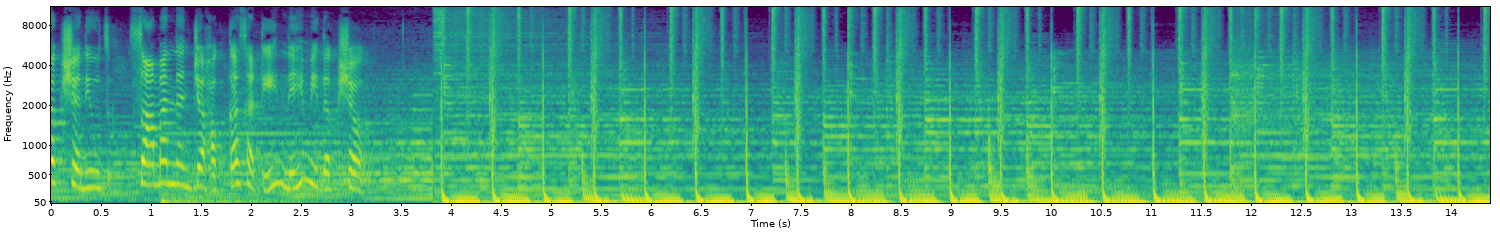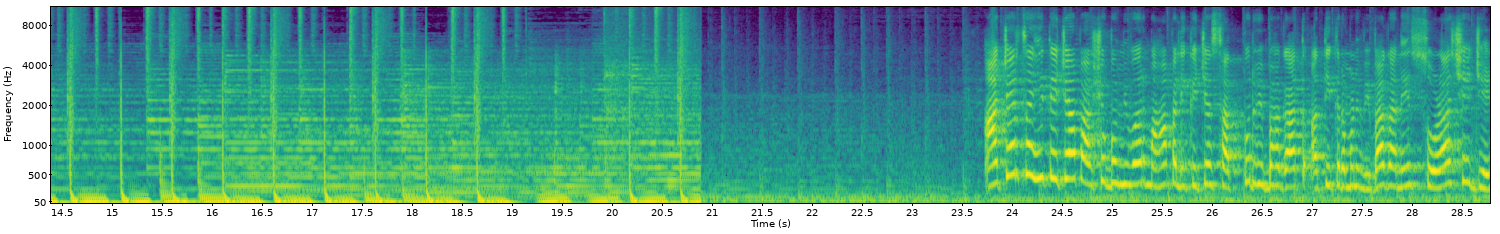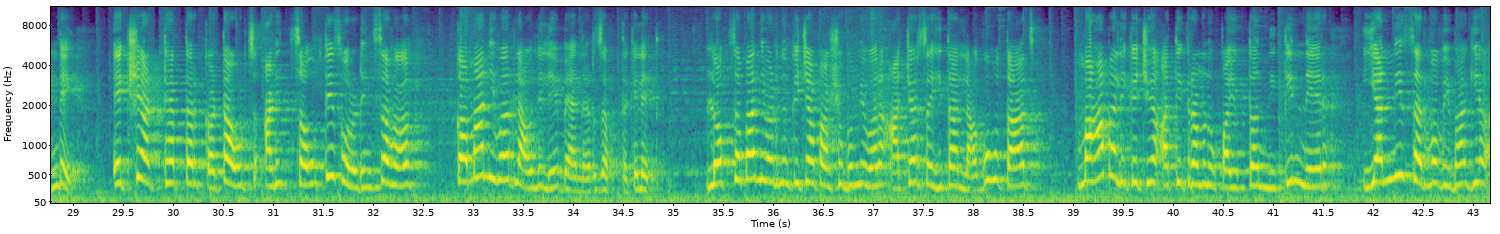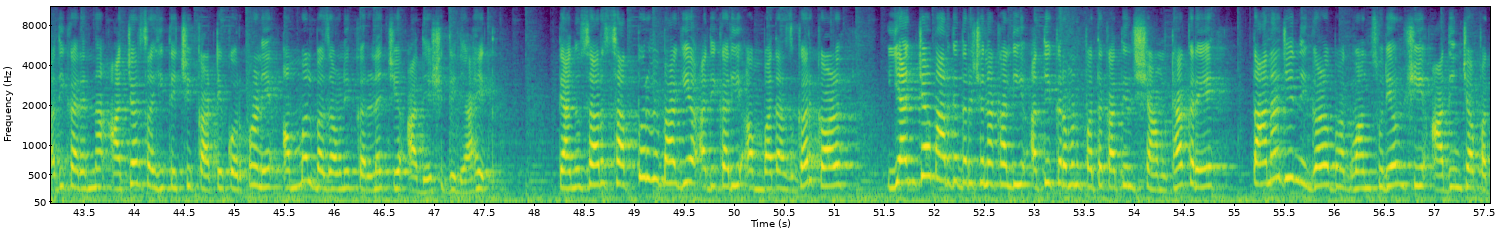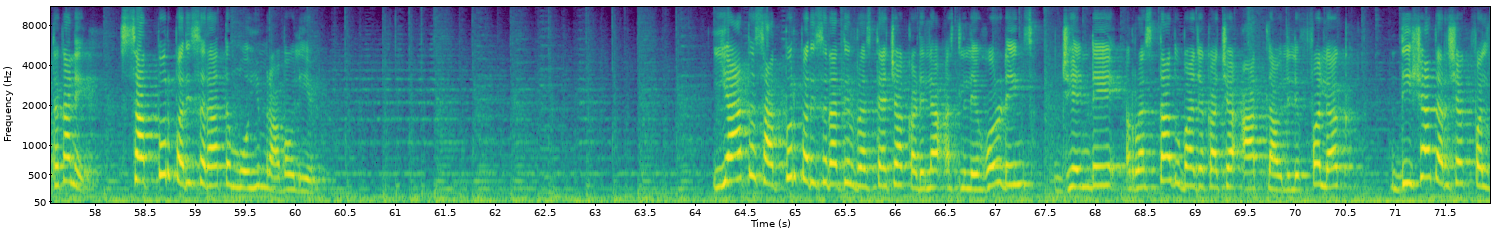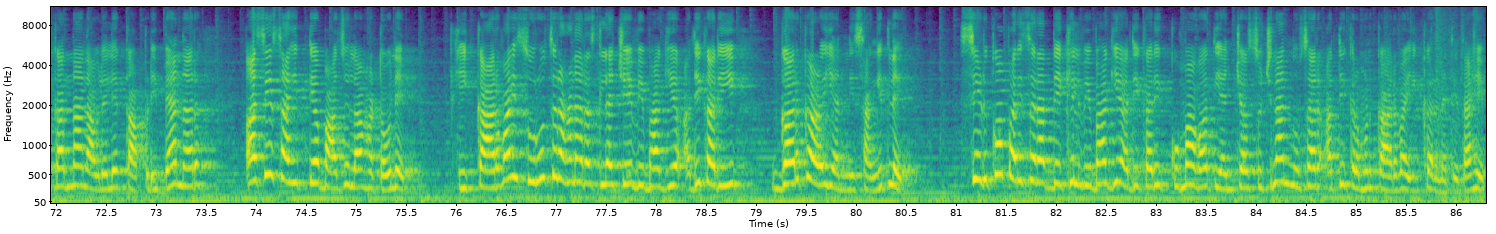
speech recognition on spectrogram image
दक्ष news सामान्यांच्या हक्कासाठी नेहमी दक्ष. आचारसंहितेच्या पार्श्वभूमीवर महापालिकेच्या सातपूर विभागात अतिक्रमण विभागाने सोळाशे झेंडे एकशे अठ्ठ्याहत्तर कटआउट्स आणि चौतीस होर्डिंगसह कमानीवर लावलेले बॅनर जप्त केलेत. लोकसभा निवडणुकीच्या पार्श्वभूमीवर आचारसंहिता लागू होताच महापालिकेचे अतिक्रमण उपायुक्त नितीन नेर यांनी सर्व विभागीय अधिकाऱ्यांना आचारसंहितेची काटेकोरपणे अंमलबजावणी करण्याचे आदेश दिले आहेत. त्यानुसार सातपूर विभागीय अधिकारी अंबादास गरकळ यांच्या मार्गदर्शनाखाली अतिक्रमण पथकातील श्याम ठाकरे तानाजी निगळ भगवान सूर्यवंशी आदींच्या पथकाने सातपूर परिसरात मोहीम राबवली आहे यात सातपूर परिसरातील रस्त्याच्या कडेला असलेले होर्डिंग्स झेंडे रस्ता दुभाजकाच्या आत लावलेले फलक दिशादर्शक फलकांना लावलेले कापडी बॅनर असे साहित्य बाजूला हटवले. ही कारवाई सुरूच राहणार असल्याचे विभागीय अधिकारी गरकळ यांनी सांगितले. सिडको परिसरात देखील विभागीय अधिकारी कुमावत यांच्या सूचनांनुसार अतिक्रमण कारवाई करण्यात येत आहे.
